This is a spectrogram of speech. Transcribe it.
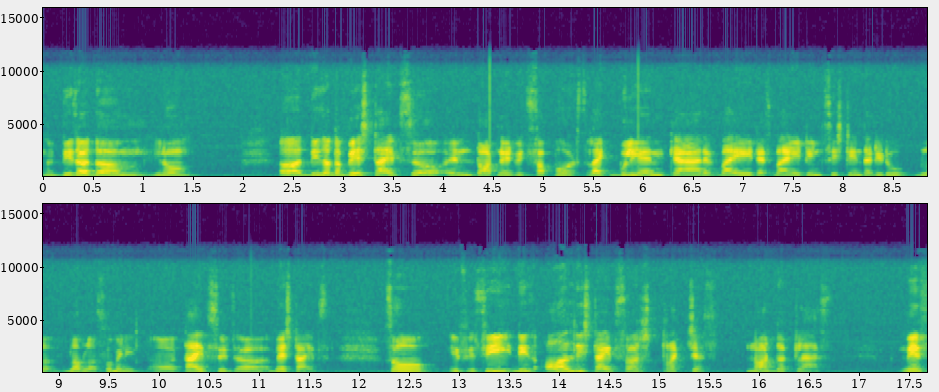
these are the um, you know uh, these are the base types uh, in .NET which supports like boolean char f byte s byte int 16 32 blah blah, blah so many uh, types is base types. So if you see these all these types are structures not the class means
